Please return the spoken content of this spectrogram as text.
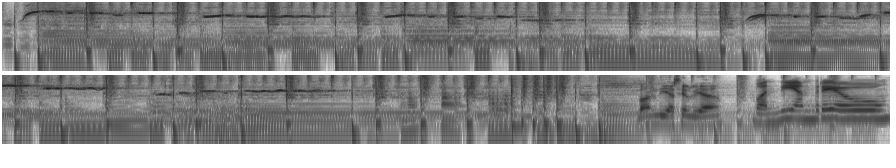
Bon dia, Sílvia. Bon dia, Andreu.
